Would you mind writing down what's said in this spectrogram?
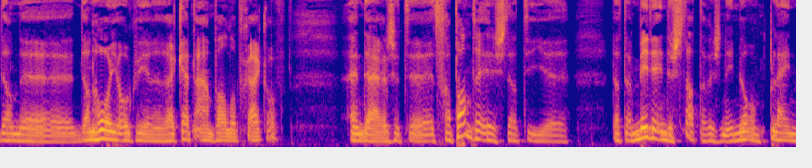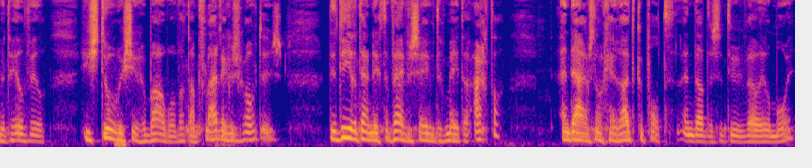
Dan, uh, dan hoor je ook weer een raketaanval op Kharkov. En daar is het, uh, het frappante is dat, die, dat er midden in de stad... er is een enorm plein met heel veel historische gebouwen... wat aan flarden geschoten is. De dierentuin ligt er 75 meter achter. En daar is nog geen ruit kapot. En dat is natuurlijk wel heel mooi.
